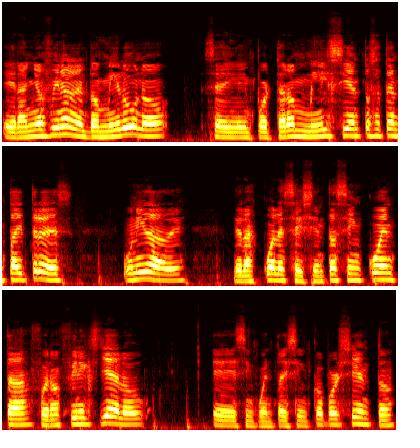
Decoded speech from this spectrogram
El año final, en el 2001, se importaron 1.173 unidades, de las cuales 650 fueron Phoenix Yellow 55%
